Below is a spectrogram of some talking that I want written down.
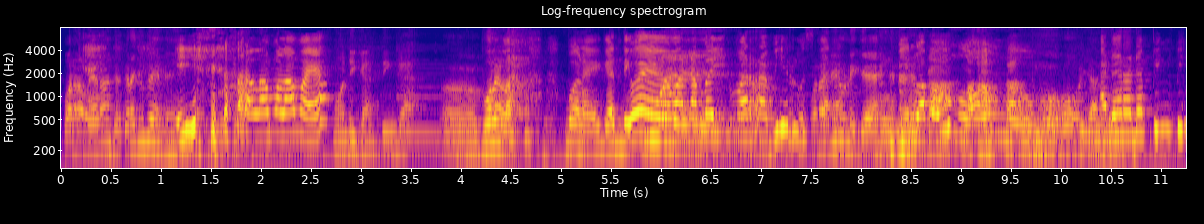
Warna merah agak gerah juga ini. iya lama-lama ya Mau diganti nggak? Eh, boleh lah. boleh ganti Weh, warna bayi, warna biru Warna sekarang biru nih, Ge. biru apa ungu Maaf, Kak, ungu. Oh, iya. ada rada pink-pinknya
